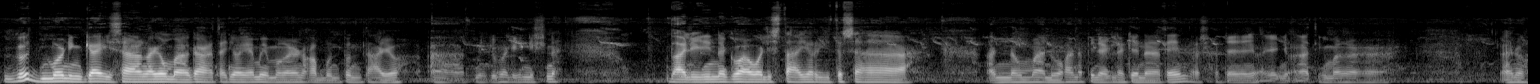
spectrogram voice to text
Good morning guys. Sa ngayong maga, kita nyo yan, may mga nakabunton tayo. At medyo malinis na. Bali, nagwawalis tayo rito sa anong manuka na pinaglagyan natin. Tapos ayan, ayan yung ating mga ano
